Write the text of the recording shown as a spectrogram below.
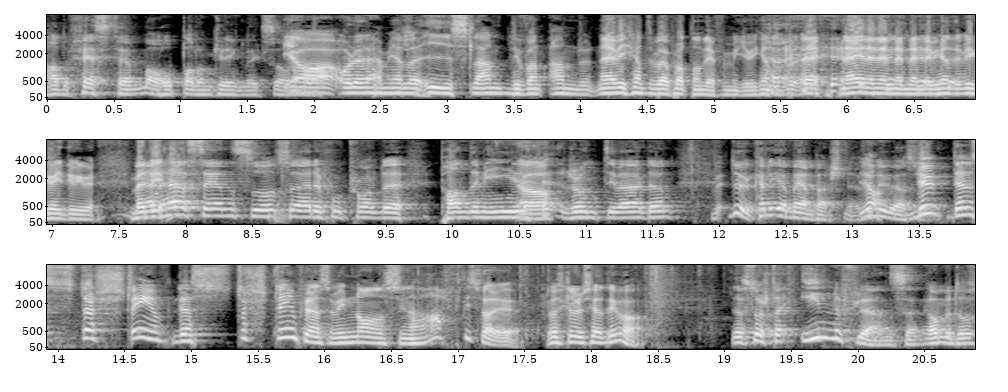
hade fest hemma och hoppade omkring liksom. Ja, och det här med jävla Island, det var en andra... Nej, vi kan inte börja prata om det för mycket. Vi kan inte... Nej, nej, nej, nej, nej, nej vi kan inte... Vi kan inte men det här sen så, så är det fortfarande pandemi Ja. runt i världen. Du, kan du ge mig en bärs nu? ja, nu du, den största, den största influensen vi någonsin har haft i Sverige, vad skulle du säga att det var? Den största influensen, ja men då,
